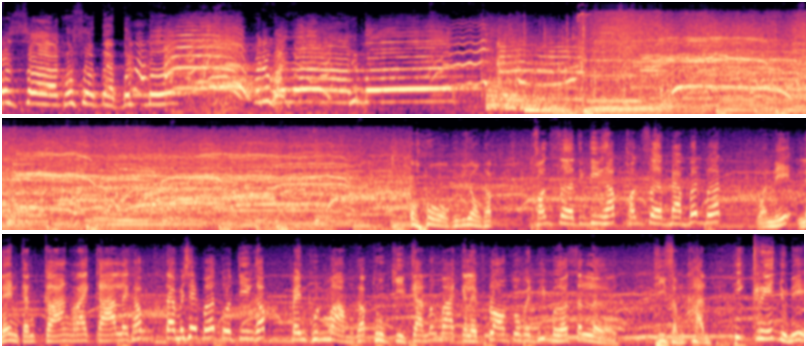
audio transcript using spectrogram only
คอนเสิร์ต คอนเสิร์ตแบบเบิร์ดเบิร์ดไปดูคอนเสิร์ต พี่เบิร์ดโอ้โห คุณผู้ชมครับ คอนเสิร์ตจริง ๆ ครับ คอนเสิร์ตแบบเบิร์ดเบิร์ด วันนี้เล่นกันกลางรายการเลยครับ แต่ไม่ใช่เบิร์ดตัวจริงครับ เป็นคุณหม่ำครับ ถูกกีดกันมากๆกันเลยปลอมตัวเป็นพี่เบิร์ดซะเลย ที่สำคัญที่กรีดอยู่นี่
